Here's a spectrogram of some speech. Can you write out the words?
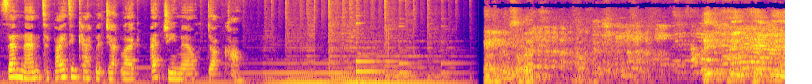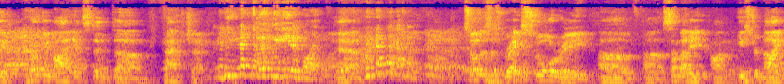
send them to fightingcatholicjetlag at gmail.com. my instant um, fact check. Yes, we needed one. Yeah. So there's this great story of uh, somebody on Easter night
